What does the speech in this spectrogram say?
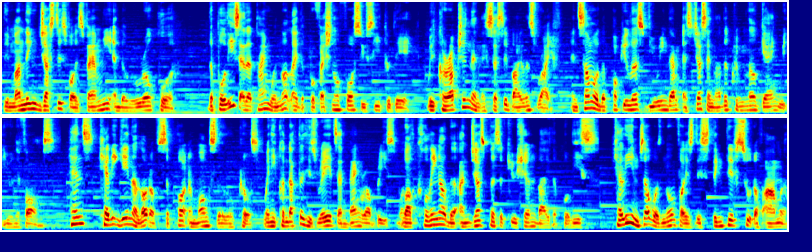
demanding justice for his family and the rural poor. The police at the time were not like the professional force you see today, with corruption and excessive violence rife, and some of the populace viewing them as just another criminal gang with uniforms. Hence, Kelly gained a lot of support amongst the locals when he conducted his raids and bank robberies while calling out the unjust persecution by the police. Kelly himself was known for his distinctive suit of armor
